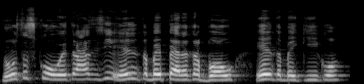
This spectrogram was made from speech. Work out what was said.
Nós coisas traz assim, ele também pera bom, ele também kiko.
